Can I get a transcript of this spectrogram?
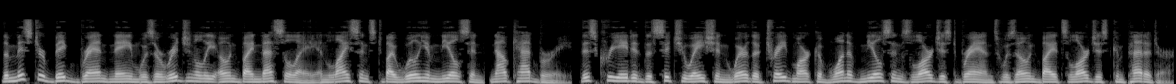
The Mr. Big brand name was originally owned by Nestlé and licensed by William Neilson now Cadbury. This created the situation where the trademark of one of Neilson's largest brands was owned by its largest competitor.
